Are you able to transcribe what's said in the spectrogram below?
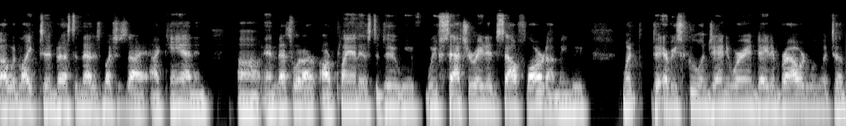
I would like to invest in that as much as I, I can, and uh, and that's what our, our plan is to do. We've we've saturated South Florida. I mean, we went to every school in January in Dade and Broward. We went to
